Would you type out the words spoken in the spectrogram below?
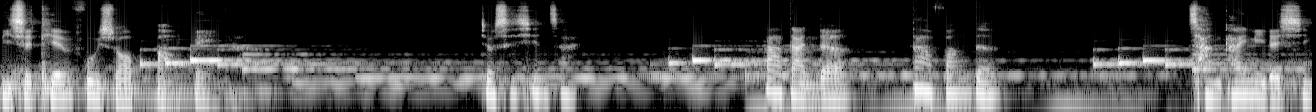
你是天父所宝贝，就是现在，大胆的、大方的，敞开你的心，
